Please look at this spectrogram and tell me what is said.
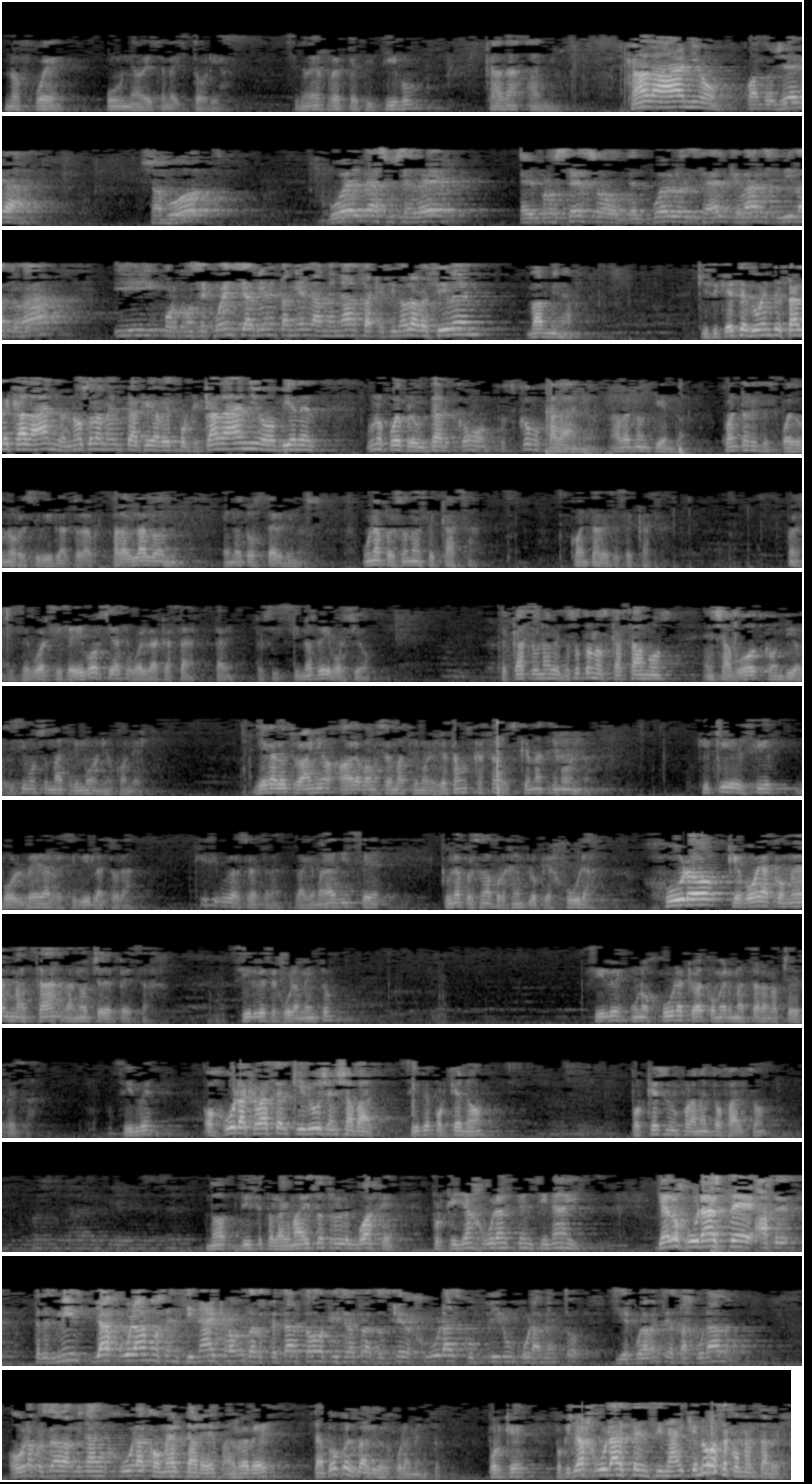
no fue una vez en la historia, sino es repetitivo cada año. Cada año, cuando llega Shavuot, vuelve a suceder el proceso del pueblo de Israel que va a recibir la Torah y por consecuencia viene también la amenaza que si no la reciben, Barmina. Y si que ese duende sale cada año, no solamente aquella vez, porque cada año vienen, uno puede preguntar, ¿cómo, pues, ¿cómo cada año? A ver, no entiendo. ¿Cuántas veces puede uno recibir la Torah? Para hablarlo en, otros términos. Una persona se casa. ¿Cuántas veces se casa? Bueno, si se, si se divorcia, se vuelve a casar. Pero si, no se divorció, se casa una vez. Nosotros nos casamos en Shavuot con Dios, hicimos un matrimonio con Él. Llega el otro año, ahora vamos a hacer matrimonio. Ya estamos casados, ¿qué matrimonio? ¿Qué quiere decir volver a recibir la Torah? ¿Qué quiere decir volver a recibir la Torah? La Gemara dice que una persona, por ejemplo, que jura, juro que voy a comer matzá la noche de Pesach. ¿Sirve ese juramento? ¿Sirve? Uno jura que va a comer matzá la noche de Pesach. ¿Sirve? O jura que va a hacer kiddush en Shabbat. ¿Sirve? ¿Por qué no? ¿Por qué es un juramento falso? No, dice, pero la Gemara dice otro lenguaje. Porque ya juraste en Sinai. Ya lo juraste hace tres mil, ya juramos en Sinai que vamos a respetar todo lo que dice la Torah. Entonces, ¿qué juras cumplir un juramento? Si el juramento ya está jurado. O una persona barminal jura comer taref, al revés, tampoco es válido el juramento. ¿Por qué? Porque ya juraste en Sinai que no vas a comer taref.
